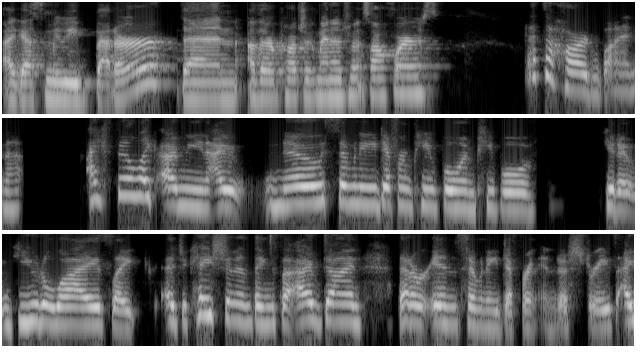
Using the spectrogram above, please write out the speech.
I guess, maybe better than other project management softwares? That's a hard one. I feel like, I mean, I know so many different people and people have you know utilize like education and things that i've done that are in so many different industries. I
